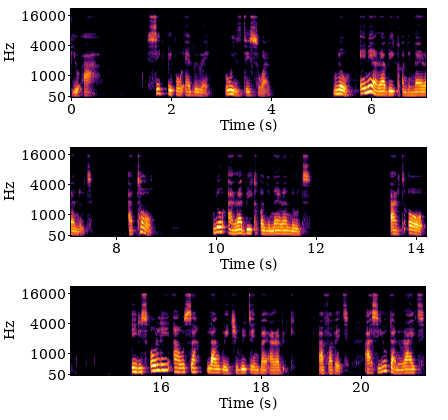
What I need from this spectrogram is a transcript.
you are. Sick people everywhere. Who is this one? No, any Arabic on the Naira note. At all. No Arabic on the Naira note. At all. It is only Hausa language written by Arabic alphabet, as you can write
